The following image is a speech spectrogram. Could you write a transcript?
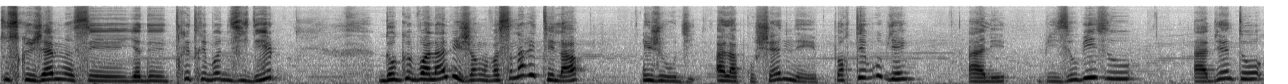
Tout ce que j'aime c'est il y a des très très bonnes idées. Donc voilà les gens, on va s'en arrêter là. Et je vous dis à la prochaine et portez-vous bien. Allez, bisous bisous. À bientôt.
